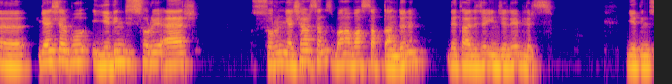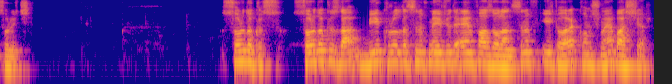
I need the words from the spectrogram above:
Ee, gençler bu 7. soruyu eğer sorun yaşarsanız bana WhatsApp'tan dönün. Detaylıca inceleyebiliriz. 7. soru için. Soru 9. Soru 9'da bir kurulda sınıf mevcudu en fazla olan sınıf ilk olarak konuşmaya başlıyor.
